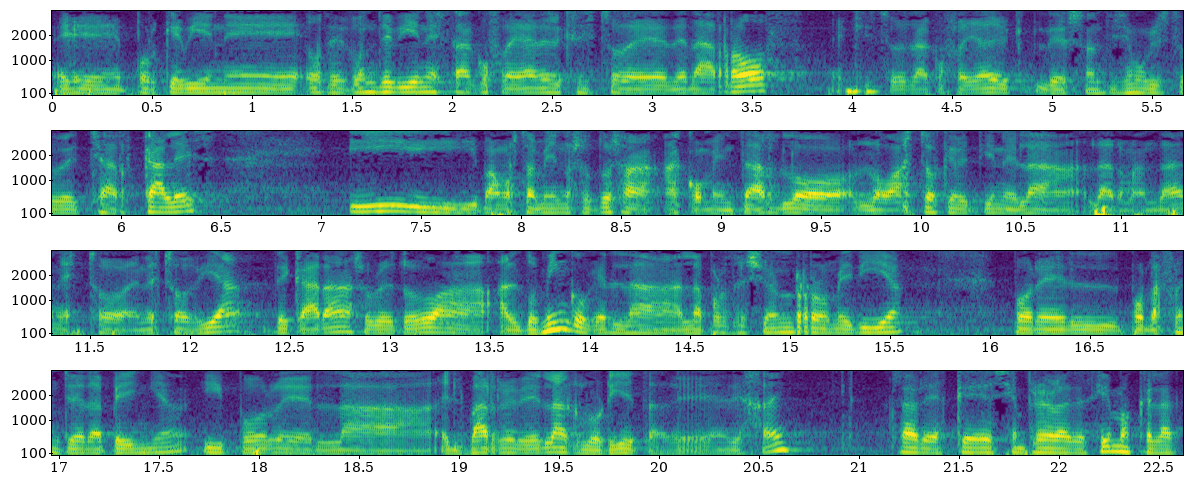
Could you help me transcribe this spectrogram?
eh, por qué viene o de dónde viene esta cofradía del Cristo del Arroz, el Cristo de la cofradía del, Santísimo Cristo de Charcales y vamos también nosotros a, comentar los actos que tiene la, hermandad en estos, en estos días de cara sobre todo al domingo que es la, procesión romería por, el, por la Fuente de la Peña y por el, barrio de la Glorieta de, de Jaén. Claro, es que siempre lo decimos, que las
